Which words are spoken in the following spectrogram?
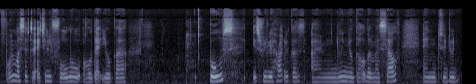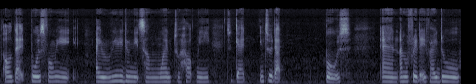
for myself to actually follow all that yoga pose it's really hard because I'm doing yoga all by myself. And to do all that pose for me I really do need someone to help me to get into that pose. And I'm afraid that if I do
